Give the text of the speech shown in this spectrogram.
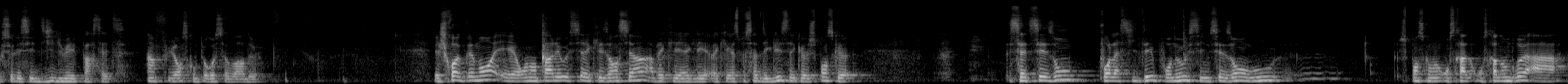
se laisser diluer par cette influence qu'on peut recevoir d'eux? Et je crois que vraiment, et on en parlait aussi avec les anciens, avec les responsables d'église, c'est que je pense que cette saison pour la cité, pour nous, c'est une saison où je pense qu'on sera, nombreux à,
